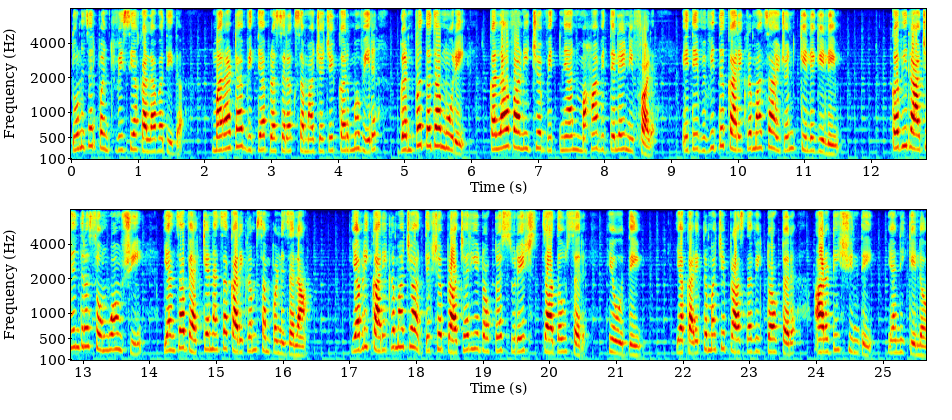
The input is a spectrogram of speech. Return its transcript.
दोन हजार पंचवीस या कालावधीत मराठा विद्याप्रसारक समाजाचे कर्मवीर गणपतदादा मोरे कला वाणिज्य विज्ञान महाविद्यालय निफाड येथे विविध कार्यक्रमाचं आयोजन केले गेले. कवी राजेंद्र सोमवंशी यांचा व्याख्यानाचा कार्यक्रम संपन्न झाला. यावेळी कार्यक्रमाचे अध्यक्ष प्राचार्य डॉक्टर सुरेश जाधव सर हे होते. या कार्यक्रमाचे प्रास्ताविक डॉक्टर आर डी शिंदे यांनी केलं.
